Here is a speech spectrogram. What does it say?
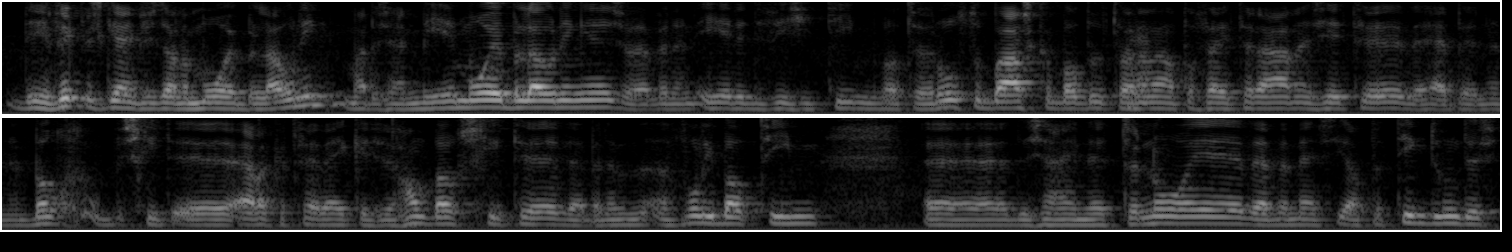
de Invictus Games is dan een mooie beloning, maar er zijn meer mooie beloningen. Zo hebben we een eredivisie team wat rolstoelbasketbal doet, waar een aantal veteranen zitten. We hebben een boogschieten, uh, elke twee weken is een handboogschieten. We hebben een, een volleybalteam. Uh, er zijn uh, toernooien, we hebben mensen die atletiek doen. Dus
